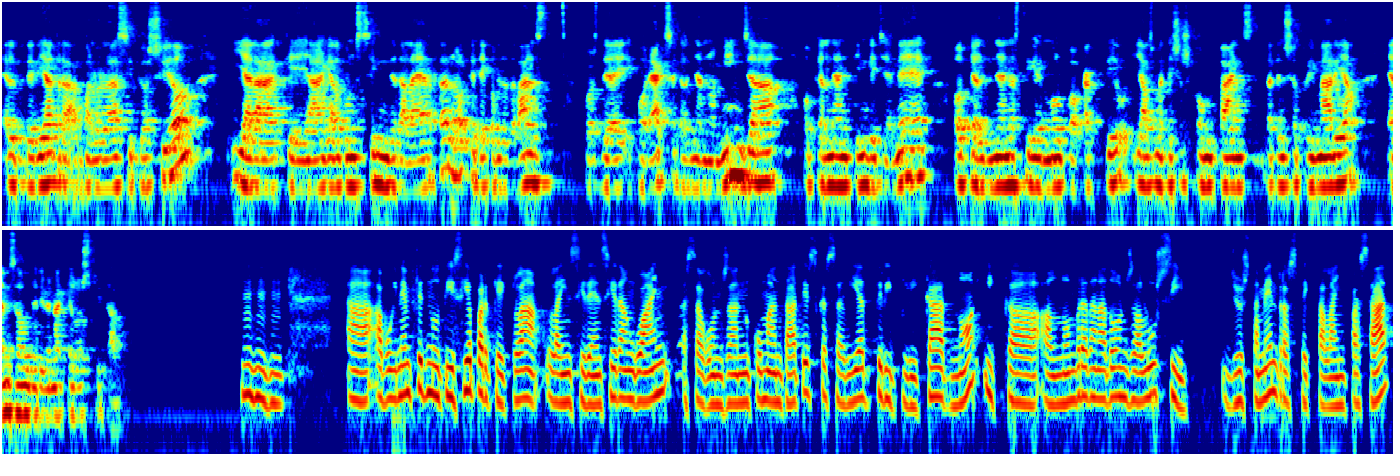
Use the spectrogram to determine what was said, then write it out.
el pediatre valora la situació i ara que hi hagi algun signe d'alerta, no? el que t'he comentat abans, doncs, d'hiporèxia, que el nen no menja, o que el nen tingui gemec, o que el nen estigui molt poc actiu, i els mateixos companys d'atenció primària ens el deriven aquí a l'hospital. Mm -hmm. Uh, avui n'hem fet notícia perquè, clar, la incidència d'enguany, segons han comentat, és que s'havia triplicat no? i que el nombre de nadons a l'UCI justament respecte a l'any passat,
